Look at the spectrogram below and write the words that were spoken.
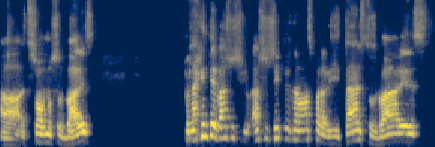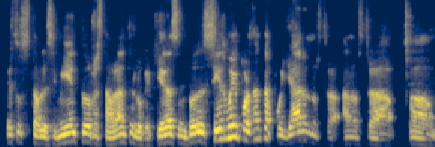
uh, estos famosos bares, pues la gente va a sus, a sus sitios nada más para visitar estos bares, estos establecimientos, restaurantes, lo que quieras. Entonces, sí es muy importante apoyar a nuestra, a nuestra, uh,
